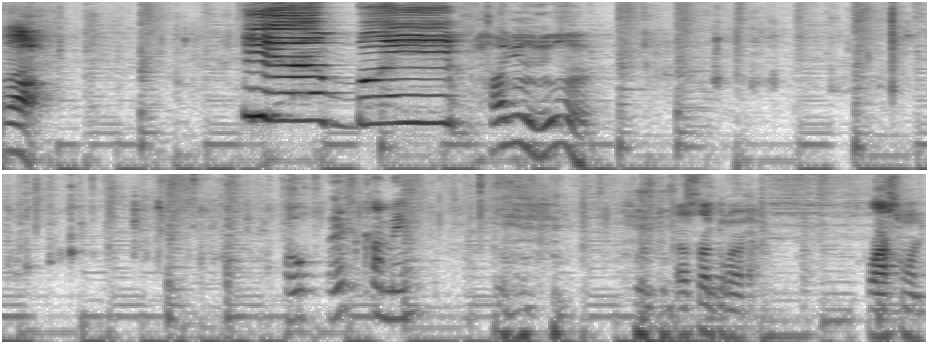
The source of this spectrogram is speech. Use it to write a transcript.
Oh. Yeah, boy. How you doing? Oh, it's coming. That's like my last one.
